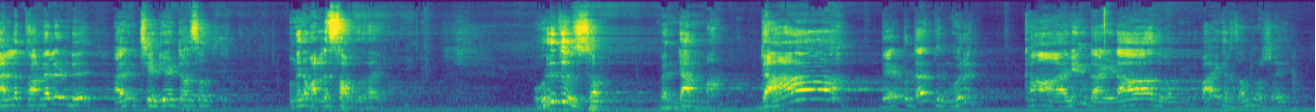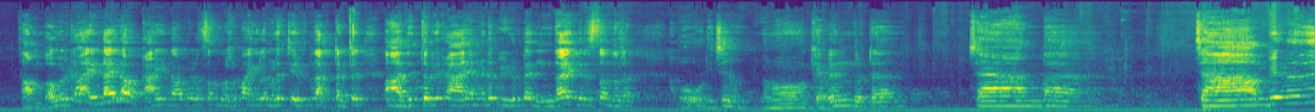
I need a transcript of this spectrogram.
നല്ല തണലുണ്ട്. അത് ചെടിയായിട്ട് സം- വല്ല സൗഹൃദമായി. ഒരു ദിവസം എന്റെ അമ്മ ദാ ഒരു കായ എന്ന് പറഞ്ഞു. ഭയങ്കര സന്തോഷമായി. സംഭവം ഒരു കായ ഉണ്ടായില്ലോ. കായ ഉണ്ടാവുമ്പോൾ സന്തോഷം ഭയങ്കര നമ്മൾ ചെരുത്ത് നട്ടിട്ട് ആദ്യത്തെ ഒരു കായ അങ്ങോട്ട് വീഴുമ്പോ എന്താ ഇതിന്റെ സന്തോഷം? അപ്പൊ ഓടിച്ചു നോക്കിയവെന്തുട്ട് ചാമ്പ ചാമ്പ്യണത്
